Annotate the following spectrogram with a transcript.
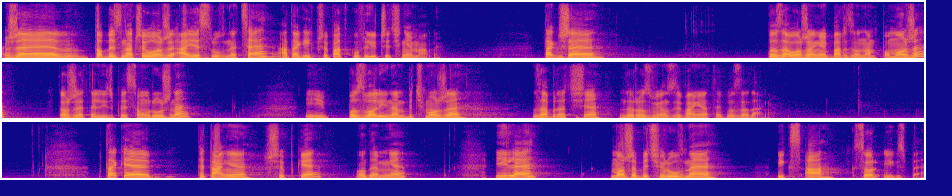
że to by znaczyło, że A jest równe C, a takich przypadków liczyć nie mamy. Także to założenie bardzo nam pomoże, to, że te liczby są różne i pozwoli nam być może zabrać się do rozwiązywania tego zadania. Takie pytanie szybkie ode mnie. Ile może być równe xa XOR xb?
